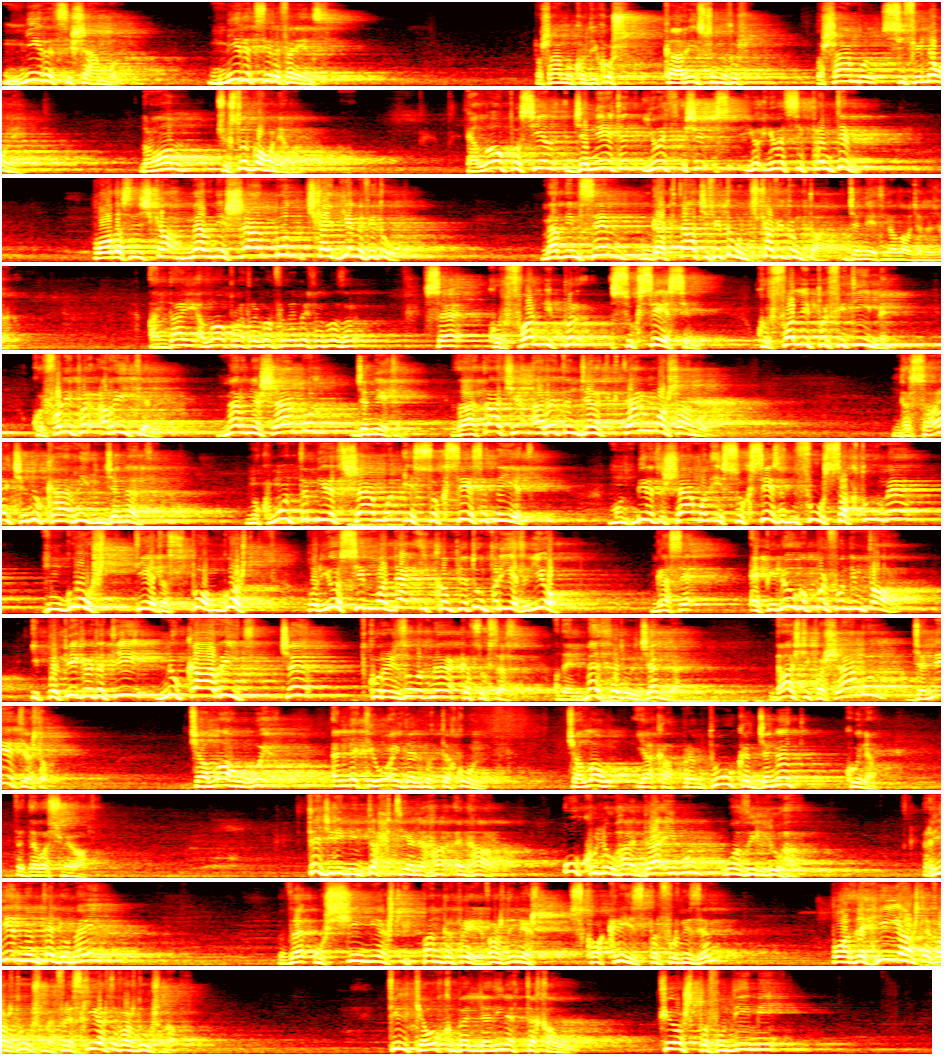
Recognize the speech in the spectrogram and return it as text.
Mirret si shembull, mirret si referencë. Për shembull, kur dikush ka arrit shumë, thu, për shembull, si filoni, domethonë, qështu të bëheni edhe. E Allahu po sjell xhenetin, jo veç si, jo, jo veç si premtim, po edhe si diçka merrni shembull, çka i bjen me fitu. Merrni mësim nga këta që fitun, çka fitun këta? Xhenetin. Allahu xhele xhelaluhu. Andaj, Allahu po na tregon fillimisht, vllezër, se kur folni për suksesin, kur folni për fitimin, kur folni për arritjen, merrni shembull xhenetin. Dhe ata që arritën n'xhenet, këta janë me u marrë shembull. Ndërsa ai që nuk ka arrit në xhenet, nuk mund të mirret shembull i suksesit në jetë. Mund të mirret shembull i suksesit në fushë t'caktume, të ngushtë të jetës, po ngushtë, por jo si model i kompletun për jetën, jo. Ngase epilogu përfundimtar i përpjekjeve të tij nuk ka arrit që të kurorëzohet me këtë sukses. Andaj methelul xhenneh. Dashni për shembull xheneti është. Që Allahu, el-leti uidel muttekun. Që Allahu ia ka premtu këtë xhenet kujna të devotshmëve. Texhri min tahtihel enhar, ukuluha daimun ue dhil-luha. Rrjedhin nën të lumenj, dhe ushqimi është i pandërprerë, vazhdimisht, s'ka krizë për furnizim, po edhe hija është e vazhdushme, freskia është e vazhdushme. Tilke ukbel-ledhinet-tekau, kjo është përfundimi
